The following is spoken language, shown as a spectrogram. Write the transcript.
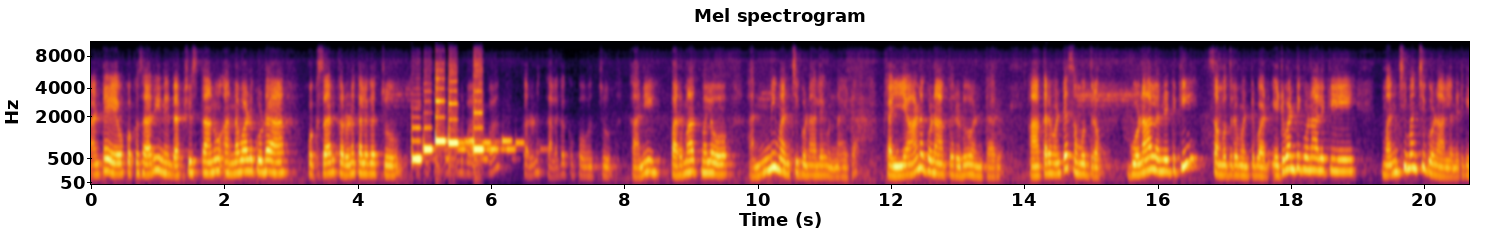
అంటే ఒక్కొక్కసారి నేను రక్షిస్తాను అన్నవాడు కూడా ఒక్కొక్కసారి కరుణ కలగచ్చు. కరుణ కలగకపోవచ్చు. కానీ పరమాత్మలో అన్ని మంచి గుణాలే ఉన్నాయట. కళ్యాణ గుణాకరుడు అంటారు. ఆకరం అంటే సముద్రం. గుణాలన్నిటికీ సముద్రం వంటి వాడు. ఎటువంటి గుణాలకి? మంచి మంచి గుణాలన్నిటికీ.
